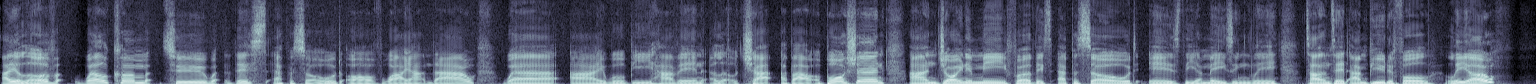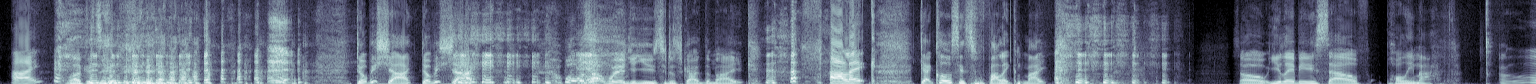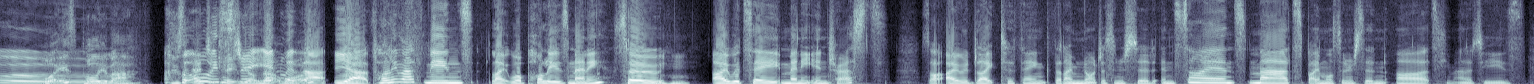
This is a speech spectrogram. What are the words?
Hiya, love. Welcome to this episode of Why Aren't Thou, where I will be having a little chat about abortion. And joining me for this episode is the amazingly talented and beautiful Leo. Hi. Welcome to. Don't be shy. Don't be shy. what was that word you used to describe the mic? Phallic. Get closest phallic mic. So you label yourself polymath. Ooh. What is polymath? Just Ooh, educate me straight on that in with one. that. Yeah, polymath means like well, poly is many, so Mhm. I would say many interests. So I would like to think that I'm not just interested in science, maths, but I'm also interested in arts, humanities,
